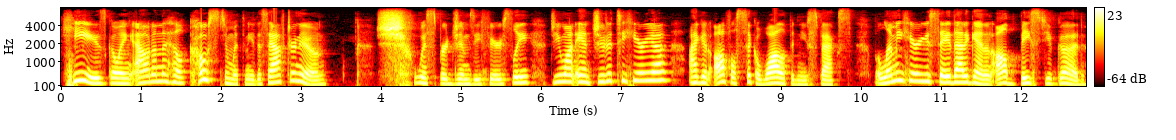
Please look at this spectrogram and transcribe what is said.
He's going out on the hill coastin' with me this afternoon. Shh, whispered Jimsy fiercely. Do you want Aunt Judith to hear ya? I get awful sick of wallopin' you, Specs. But let me hear you say that again, and I'll baste you good.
